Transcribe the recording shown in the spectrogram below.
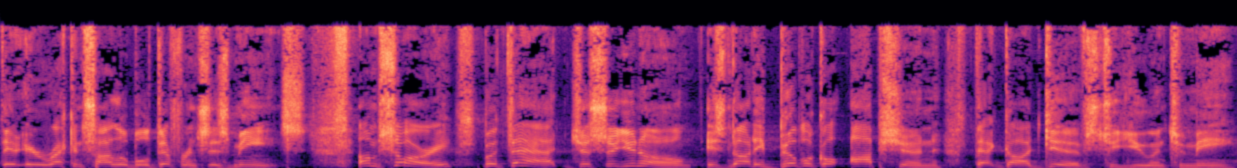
that irreconcilable differences means. I'm sorry, but that, just so you know, is not a biblical option that God gives to you and to me.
